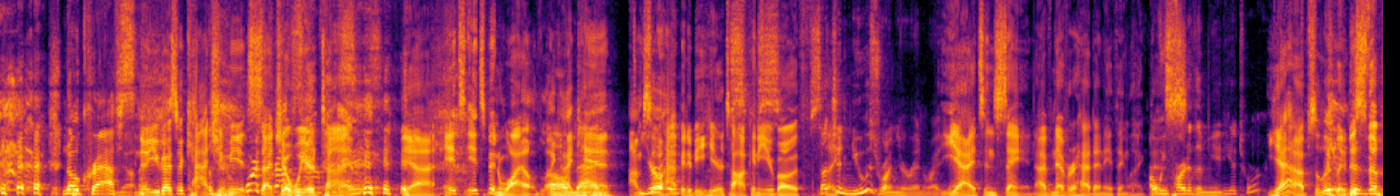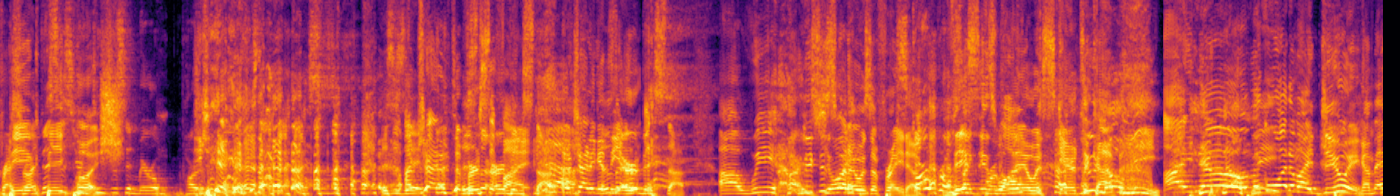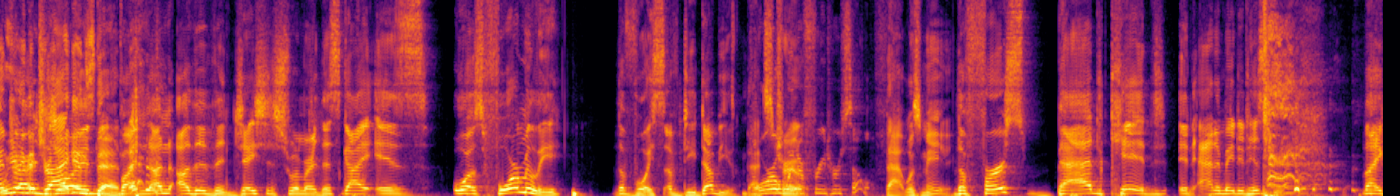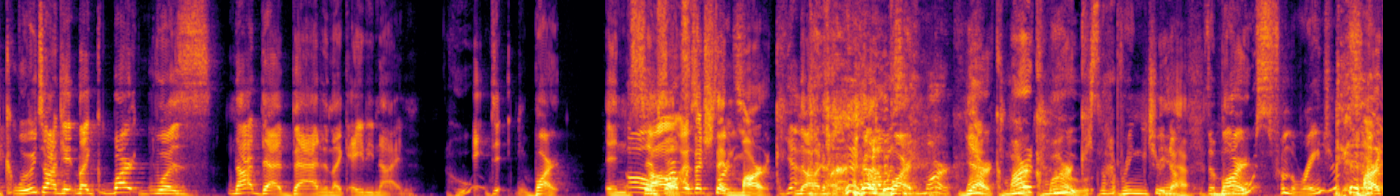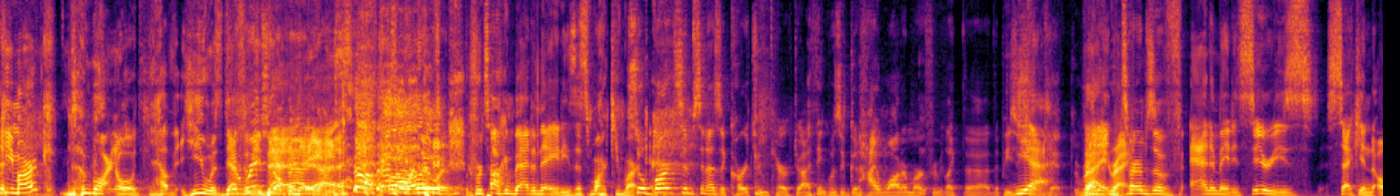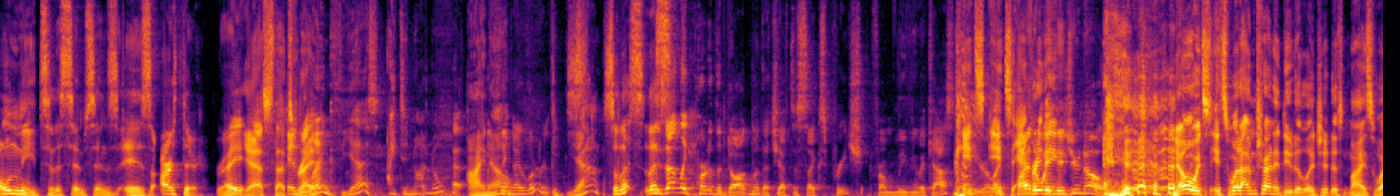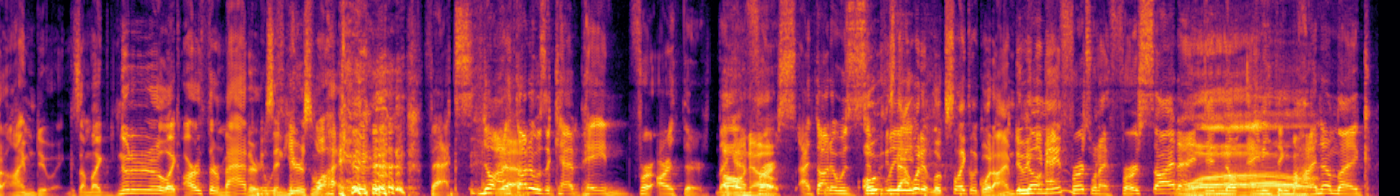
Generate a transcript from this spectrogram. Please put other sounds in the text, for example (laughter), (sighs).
No crafts. No, you guys are catching me at such a weird Sam? time. Yeah, it's it's been wild. Like Oh, I man. can't. I'm so You're happy in to be here talking to you both. Such Like, a news run you're in right now. yeah, it's insane. I've never had anything like Are we part of the media tour? Yeah, absolutely. This, is the press big run? This big is your push. Jesus and Mero part of the media. (laughs) This is I'm it. trying to This is the diversify. urban stop. I'm trying to get This the the urban stop. Uh, we (laughs) are. This is what I was afraid of. Scarborough's This like is why I was scared to You come. know me. I You know. know I'm like, me. what am I doing? I'm entering the dragon's joined den. by none other than Jason Szwimer. This guy is was formerly the voice of DW. That's Dora true. Winifred herself. That was me. the first bad kid in animated history. (laughs) like when we talking, like Bart was not that bad in like '89. Who? Bart in Oh, Simpsons. Oh, Bart I was- thought you said Mark. Yeah. No, no, (laughs) I no, Bart. like, Mark. Mark, Mark, Mark Mark. who? It's not ringing true. Yeah. No, The Bart. Moose from the Rangers? (laughs) Marky Mark? (laughs) The Bart. Oh, he was definitely original bad in the bad 80s. guy. That's what we're doing. If we're talking bad in the 80s, it's Marky Mark. So Bart Simpson as a cartoon character, I think was a good high watermark for like the the piece of yeah. shit kid. Right, and in right. terms of animated series, second only to The Simpsons is Arthur, right? Yes, that's In right. length, yes. I did not know that. I know. thing I learned. Yeah. So let's let's Is that like part of the dogma that you have to sex preach from leaving the cast? No, It's- You're like, it's "By the way, everything- did you know? (laughs) no, it's it's what I'm trying to do to legitimize what I'm doing. Because I'm like, no, no, no, no. Like Arthur matters, and here's (laughs) why. (laughs) facts? No, I Yeah. thought it was a campaign for Arthur. Like Oh, at no. first, I thought it was oh, simply. is that what it looks like? Like what I'm doing? No, you mean? at first when I first saw it and I didn't know anything Whoa. behind it, I'm like,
